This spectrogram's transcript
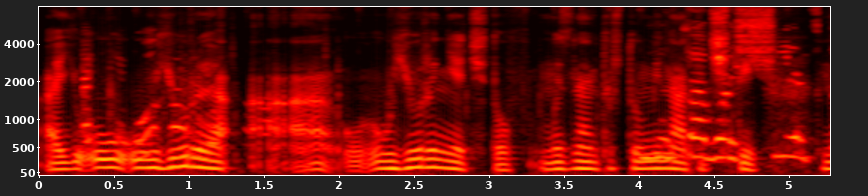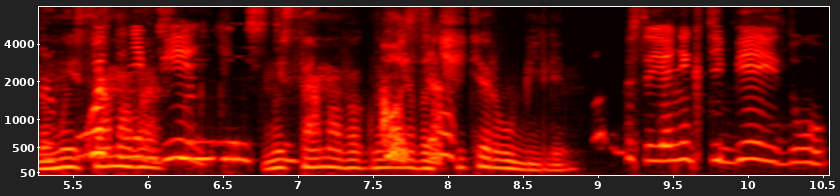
А ю- А у, у Юры, а, у Юры нет читов. Мы знаем то, что у Ну-ка, Минато читы. вообще, в Но мы самого-. Мы самого главного Костя! читера убили. Костя, я не к тебе иду.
